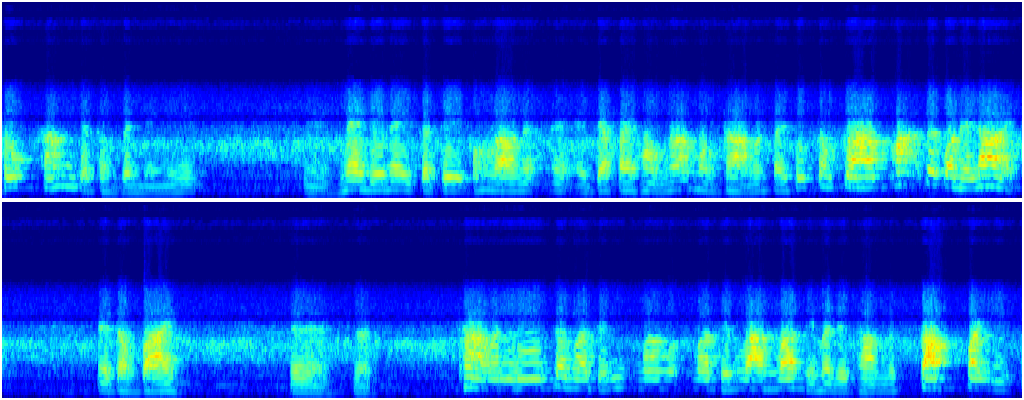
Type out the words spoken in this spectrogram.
ทุกครั้งจะต้องเป็นอย่างนี้ เนี่ยอยู่ในกติของเราเนี่ยจะไปห้องน้ำห้องท่ามันไปทุกต้องกราบพระด้วยคนให้ได้ไม่ต้องไป เออถ้ามันลืมถ้ามาถึงมามาถึงลานวัดนี่ไม่ได้ทำกลับไปอีกไป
